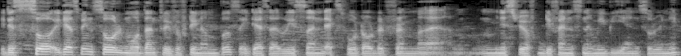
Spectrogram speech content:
it is so it has been sold more than 350 numbers. It has a recent export order from uh, Ministry of Defense Namibia and Suriname.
